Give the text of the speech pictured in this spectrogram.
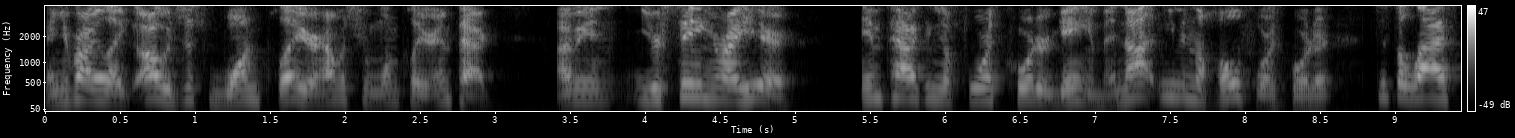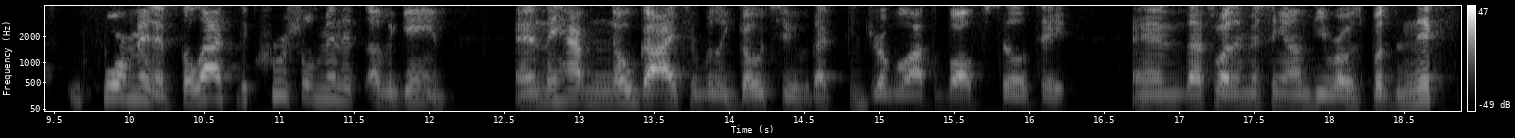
and you're probably like, oh, it's just one player. How much can one player impact? I mean, you're seeing right here, impacting a fourth quarter game, and not even the whole fourth quarter, just the last four minutes, the last the crucial minutes of a game, and they have no guy to really go to that can dribble out the ball, facilitate, and that's why they're missing out on D Rose. But the Knicks,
